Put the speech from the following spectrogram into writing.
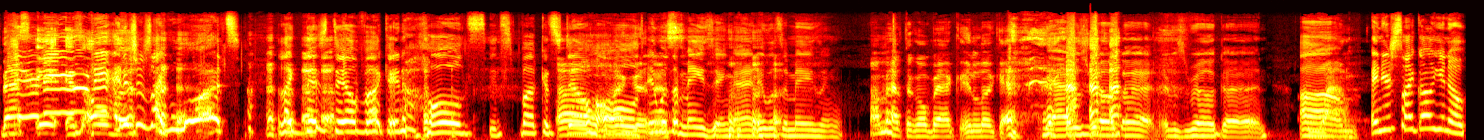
That's it. It's and it's just like what? Like this still fucking holds. It's fucking still Oh, holds. It was amazing, man. It was amazing. I'm gonna have to go back and look at. It. Yeah, it was real good. It was real good. Um, Wow. And you're just like, oh, you know,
